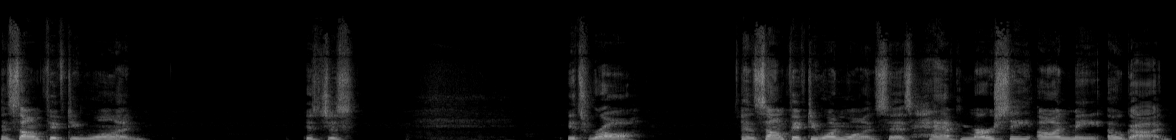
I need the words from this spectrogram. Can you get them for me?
And Psalm 51 is just, it's raw. And Psalm 51 1 says, Have mercy on me, O God,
